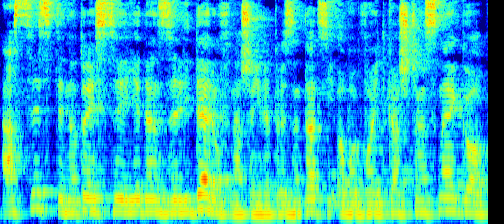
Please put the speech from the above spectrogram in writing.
asysty, no to jest jeden z liderów naszej reprezentacji, obok Wojtka Szczęsnego,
